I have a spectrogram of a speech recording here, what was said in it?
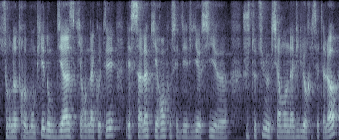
sur notre bon pied. Donc Diaz qui rentre d'un côté et Salah qui rentre, on s'est dévié aussi juste au-dessus, même si à mon avis Loris était là.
